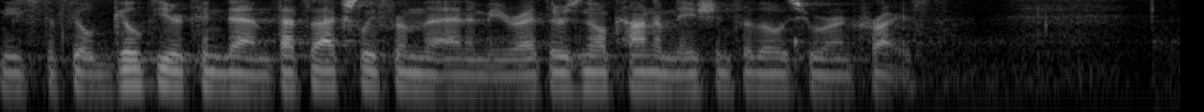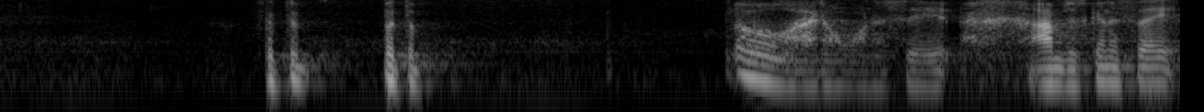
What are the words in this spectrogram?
needs to feel guilty or condemned. That's actually from the enemy, right? There's no condemnation for those who are in Christ. But the, but the, oh, I don't want to say it. I'm just going to say it.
